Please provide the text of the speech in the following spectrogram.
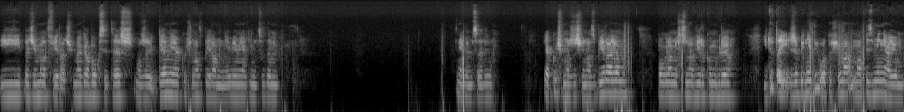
i będziemy otwierać. Megaboxy też, może gemy jakoś nazbieram, nie wiem jakim cudem. Nie wiem serio. Jakoś może się nazbierają. Pogram jeszcze na wielką grę. I tutaj, żeby nie było, to się ma mapy zmieniają.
